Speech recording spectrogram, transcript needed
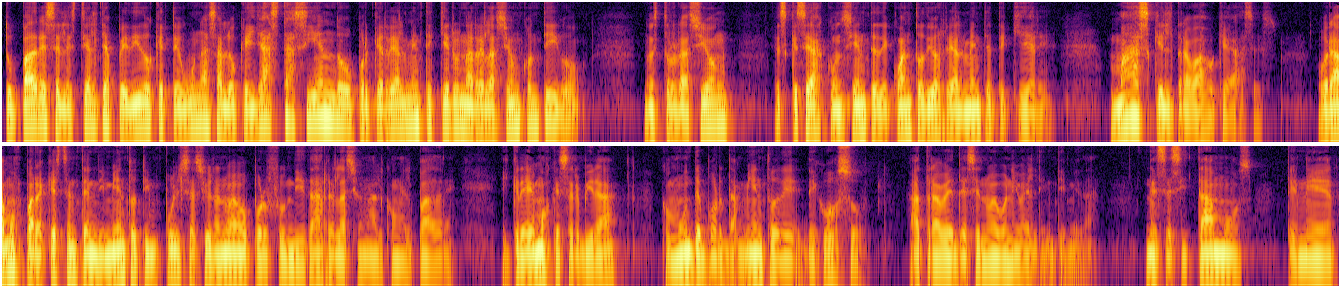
Tu Padre Celestial te ha pedido que te unas a lo que ya está haciendo porque realmente quiere una relación contigo. Nuestra oración es que seas consciente de cuánto Dios realmente te quiere, más que el trabajo que haces. Oramos para que este entendimiento te impulse hacia una nueva profundidad relacional con el Padre y creemos que servirá como un desbordamiento de, gozo a través de ese nuevo nivel de intimidad. Necesitamos tener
